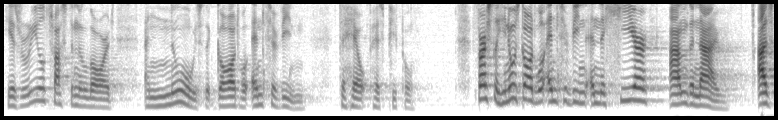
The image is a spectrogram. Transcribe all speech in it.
He has real trust in the Lord and knows that God will intervene to help his people. Firstly, he knows God will intervene in the here and the now. As,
